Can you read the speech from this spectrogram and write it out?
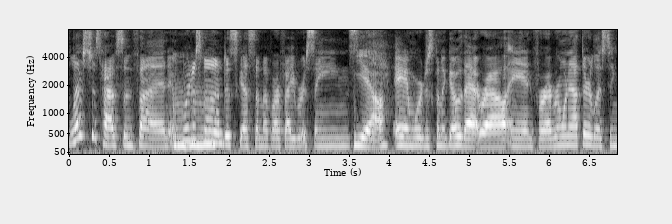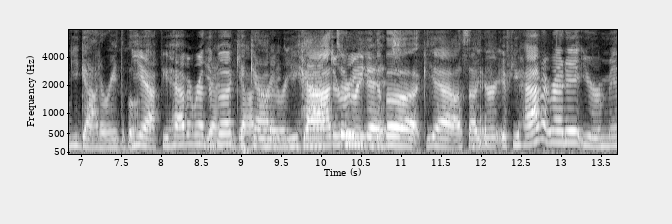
let's just have some fun, and we're just going to discuss some of our favorite scenes. Mm-hmm. Yeah. and we're just going to go that route. And for everyone out there listening, you got to read the book. yeah. If you haven't read the book, you gotta, read read. it. You, got have to read, it. the book. Yeah. So you're if you haven't read it, you're missing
